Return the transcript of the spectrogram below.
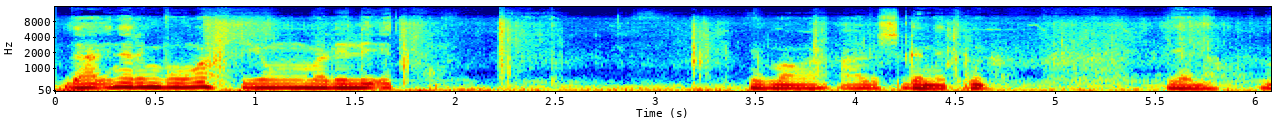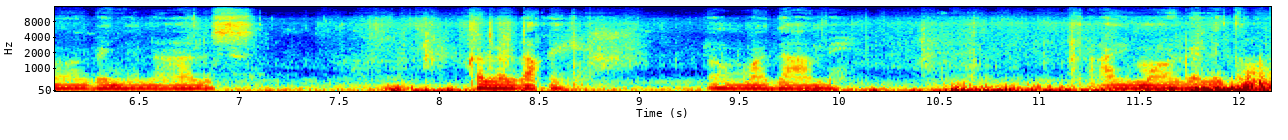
Dahil na rin bunga yung maliliit. Yung mga halos ganito na. Yan o, mga ganyan na halos kalalaki ang madami. Yung mga ganito.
